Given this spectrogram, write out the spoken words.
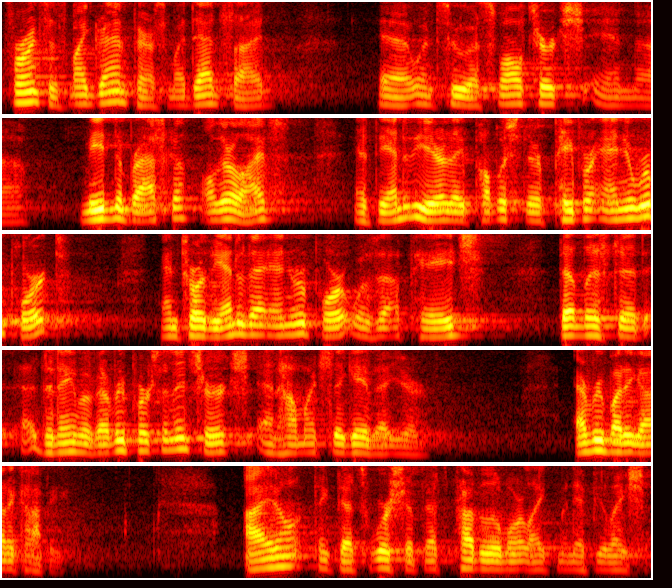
for instance, my grandparents, my dad's side, uh, went to a small church in uh, Mead, Nebraska, all their lives. At the end of the year, they published their paper annual report. And toward the end of that annual report was a page that listed the name of every person in church and how much they gave that year. Everybody got a copy. I don't think that's worship. That's probably a little more like manipulation.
